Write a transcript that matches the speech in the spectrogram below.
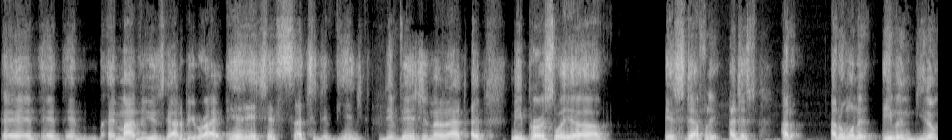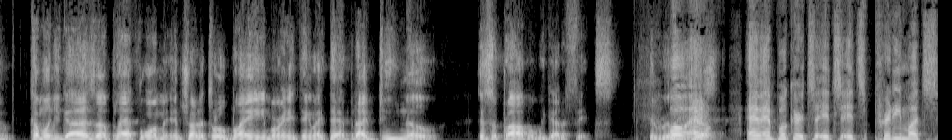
and and and and my views got to be right. It, it's just such a divi- division, and I, I, me personally, uh, it's definitely. I just I don't I don't want to even you know come on you guys' uh, platform and try to throw blame or anything like that, but I do know it's a problem we got to fix. It really well, is. And, and Booker, it's it's it's pretty much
